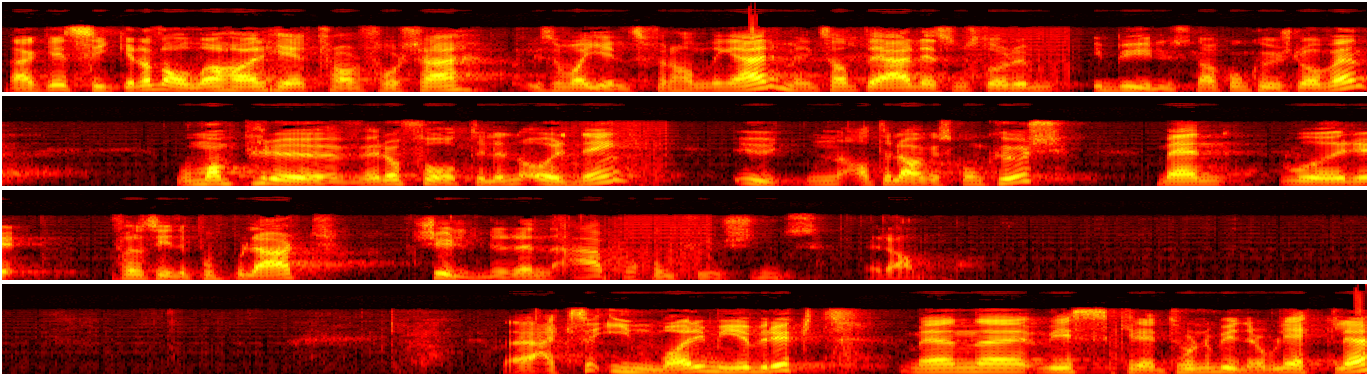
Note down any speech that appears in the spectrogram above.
Det er ikke sikkert at alle har helt klart for seg liksom, hva gjeldsforhandling er. Men det er det som står i begynnelsen av konkursloven, hvor man prøver å få til en ordning uten at det lages konkurs, men hvor, for å si det populært, skyldneren er på konkursens rand. Det er ikke så innmari mye brukt, men eh, hvis kreditorene begynner å bli ekle,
